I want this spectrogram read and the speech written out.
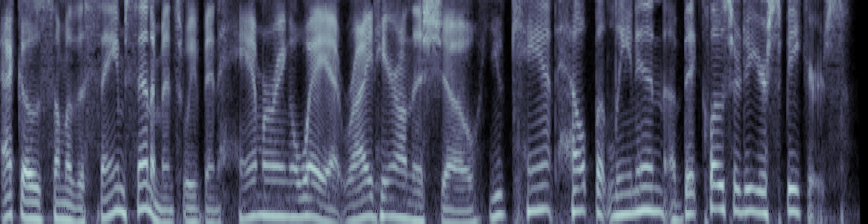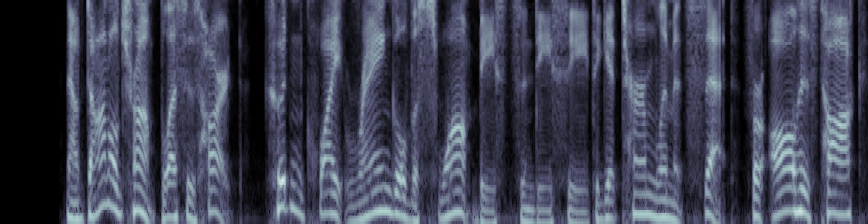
echoes some of the same sentiments we've been hammering away at right here on this show, you can't help but lean in a bit closer to your speakers. Now, Donald Trump, bless his heart, couldn't quite wrangle the swamp beasts in D.C. to get term limits set. For all his talk,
